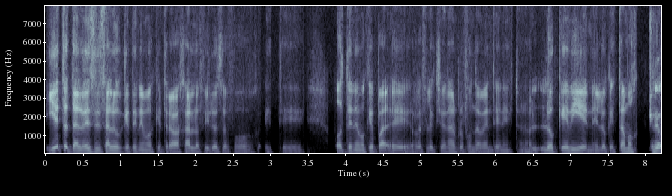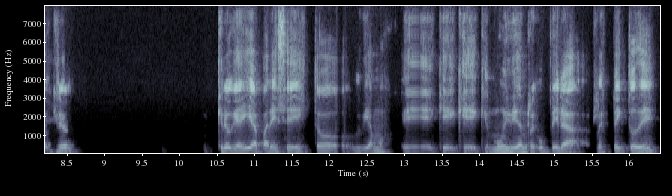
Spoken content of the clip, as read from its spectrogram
Y esto tal vez es algo que tenemos que trabajar los filósofos, este, o tenemos que eh, reflexionar profundamente en esto. ¿no? Lo que viene, lo que estamos... Creo, creo, creo que ahí aparece esto, digamos, eh, que, que, muy bien recupera respecto de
